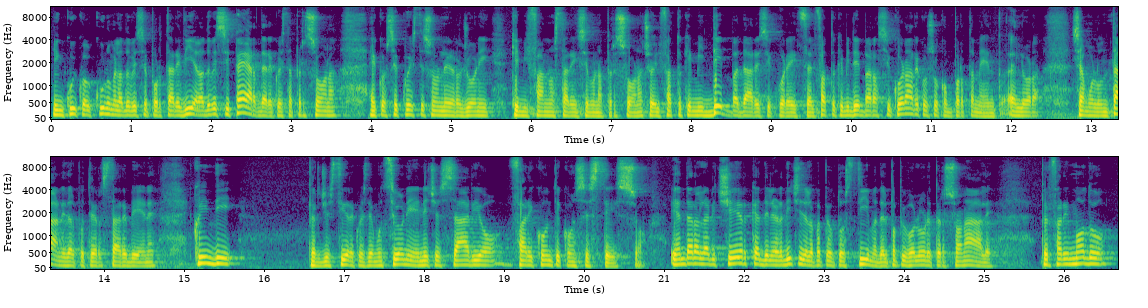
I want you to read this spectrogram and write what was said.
in cui qualcuno me la dovesse portare via, la dovessi perdere questa persona. Ecco, se queste sono le ragioni che mi fanno stare insieme a una persona, cioè il fatto che mi debba dare sicurezza, il fatto che mi debba rassicurare col suo comportamento, allora siamo lontani dal poter stare bene. Quindi per gestire queste emozioni è necessario fare i conti con se stesso e andare alla ricerca delle radici della propria autostima, del proprio valore personale, per fare in modo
